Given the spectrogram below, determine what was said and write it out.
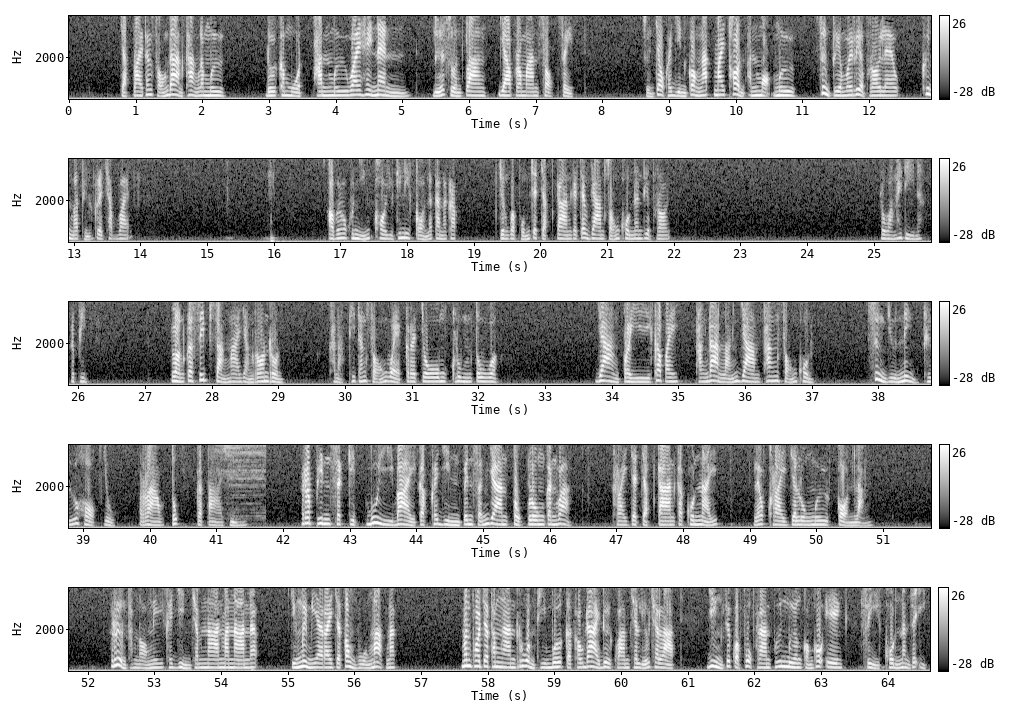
จับปลายทั้งสองด้านข้างละมือ โดยขมวดพันมือไว้ให้แน่น เหลือส่วนกลางยาวประมาณศอกเศษ ส่วนเจ้าขยินก็งัดไม้ท่อนอันเหมาะมือ ซึ่งเตรียมไว้เรียบร้อยแล้ว ขึ้นมาถือกระชับไว้ เอาเป็นว่าคุณหญิงคอยอยู่ที่นี่ก่อนแล้วกันนะครับ จนกว่าผมจะจัดการกับเจ้ายามสองคนนั้นเรียบร้อย ระวังให้ดีนะระพินหล่อนกระซิบสั่งมาอย่างร้อนรน ขณะที่ทั้งสองแหวกกระโจมคลุมตัว ย่างปรีเข้าไปทางด้านหลังยามทั้งสองคน ซึ่งยืนนิ่งถือหอกอยู่ ราวตุ๊กตาหินระพินสะกิดบุ้ยใบ้กับขยินเป็นสัญญาณตกลงกันว่า ใครจะจัดการกับคนไหน แล้วใครจะลงมือก่อนหลัง เรื่องทำนองนี้ขยินชำนาญมานานแล้ว จึงไม่มีอะไรจะต้องห่วงมากนัก มันพอจะทำงานร่วมทีมเวิร์กกับเขาได้ด้วยความเฉลียวฉลาด ยิ่งจะกว่าพวกพรานพื้นเมืองของเขาเองสี่คนนั่นจะอีก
